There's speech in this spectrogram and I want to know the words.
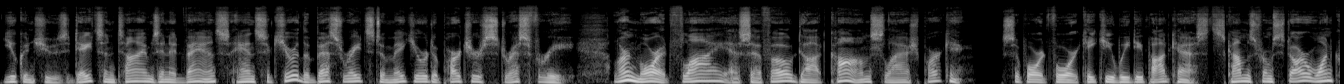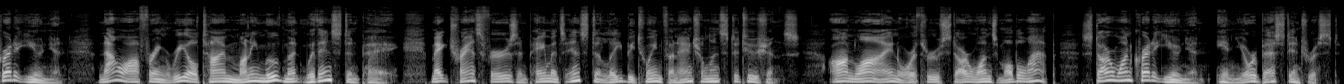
You can choose dates and times in advance and secure the best rates to make your departure stress-free. Learn more at flysfo.com/parking. Support for KQED podcasts comes from Star One Credit Union, now offering real-time money movement with Instant Pay. Make transfers and payments instantly between financial institutions, online or through Star One's mobile app. Star One Credit Union, in your best interest.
